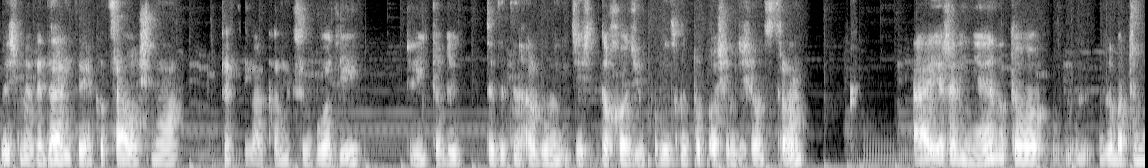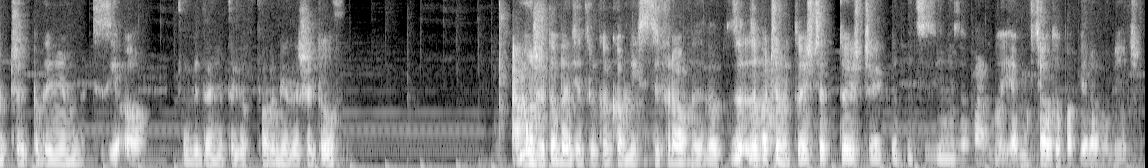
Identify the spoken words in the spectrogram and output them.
byśmy wydali to jako całość na Festiwal Komiksów w Łodzi, czyli to by wtedy ten album gdzieś dochodził powiedzmy pod 80 stron. A jeżeli nie, no to zobaczymy, czy podejmiemy decyzję o wydaniu tego w formie zeszytów. A może to będzie tylko komiks cyfrowy. No, zobaczymy. To jeszcze, to jeszcze jakby decyzje nie zapadły. Ja bym chciał to papierowo mieć.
